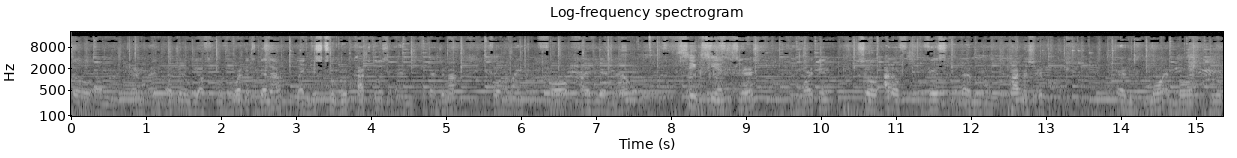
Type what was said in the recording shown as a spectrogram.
So um, and, and actually we have we've been working together like these two group Cactus and Kitajima for like four five years now. Six years. Six years we've been working. So out of this um, partnership, um, more and more group,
